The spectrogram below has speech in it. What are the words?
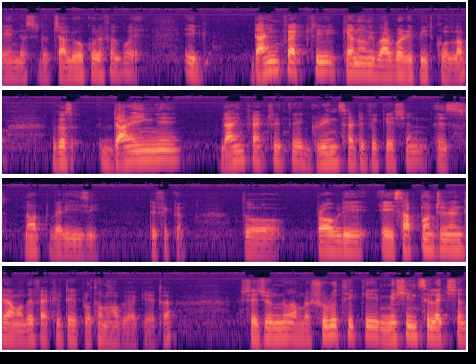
এই ইন্ডাস্ট্রিটা চালুও করে ফেলব। এই ডাইং ফ্যাক্টরি কেন আমি বারবার রিপিট করলাম? বিকজ ডাইংয়ে ডাইং ফ্যাক্টরিতে green certification is not very easy difficult তো প্রবলি এই সাবকন্টিনেন্টে আমাদের ফ্যাক্টরিটাই প্রথম হবে আর কি এটা। সেজন্য আমরা শুরু থেকে মেশিন সিলেকশন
